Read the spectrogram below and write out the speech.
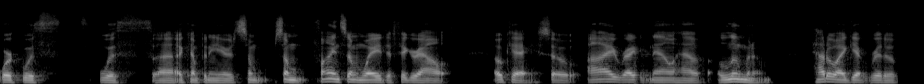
work with with uh, a company or some some find some way to figure out okay so i right now have aluminum. How do i get rid of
